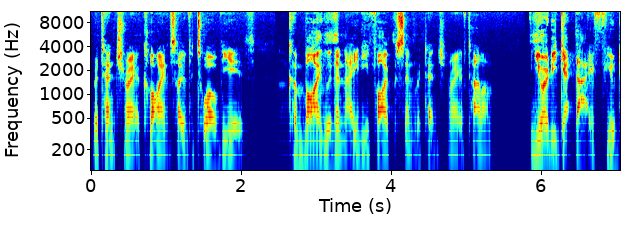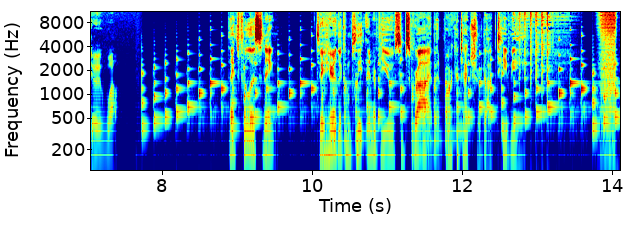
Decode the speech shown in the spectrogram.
retention rate of clients over 12 years, combined with an 85% retention rate of talent. You only get that if you're doing well. Thanks for listening. To hear the complete interview, subscribe at marketecture.tv. Thank you.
